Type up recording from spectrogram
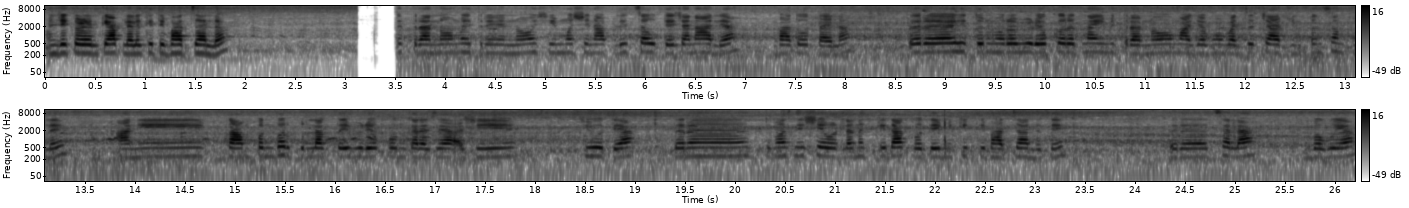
म्हणजे कळेल की आपल्याला किती भात झालं. मित्रांनो मैत्रिणींनो ही मशीन आपली चौथ्याच्यानं आल्या भात ओतायला. तर इथून मोर व्हिडिओ करत नाही मित्रांनो. माझ्या मोबाईलचं चार्जिंग पण संपलंय. आणि काम पण भरपूर लागतंय. व्हिडिओ फोन करायचा अशी जी होत्या. तर तुम्हाला शेवटला नक्की दाखवते मी किती भात झालं ते. तर चला. बघूया.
